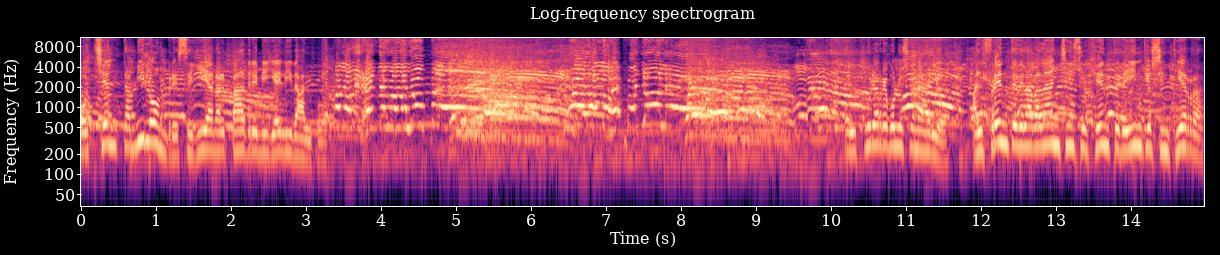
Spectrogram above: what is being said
80 mil hombres seguían al padre Miguel Hidalgo. ¡A la Virgen de Guadalupe! los españoles! El cura revolucionario, al frente de la avalancha insurgente de indios sin tierra,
